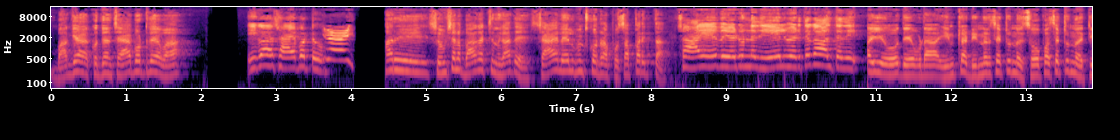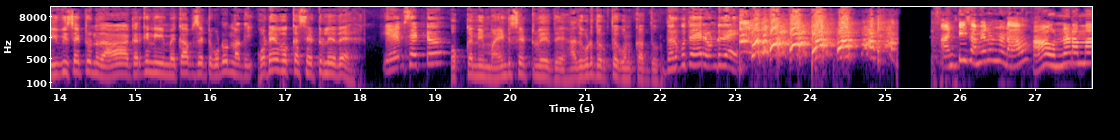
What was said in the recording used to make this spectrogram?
భాగ్య కొద్దిగా ఛాయ పొట్టుదేవా ఇగో చాయబొట్టు అరే శంశాల బాగా వచ్చింది కాదే. ఛాయ లేలు ముంచుకొని రాపో సప్పరిత్తా. చాయ్ వేడున్నది ఏలు పెడితే కాలుతుంది. అయ్యో దేవుడా ఇంట్లో డిన్నర్ సెట్ ఉన్నది సోఫా సెట్ ఉన్నది టీవీ సెట్ ఉన్నది ఆఖరికి నీ మేకప్ సెట్ కూడా ఉన్నది. ఒకటే ఒక్క సెట్ లేదే. ఏం సెట్ ఒక్క నీ మైండ్ సెట్ లేదే అది కూడా దొరికితే కొనుక్కద్దు. దొరికితే రెండుదే. అంటే సమయం ఉన్నాడా? ఆ ఉన్నాడమ్మా.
